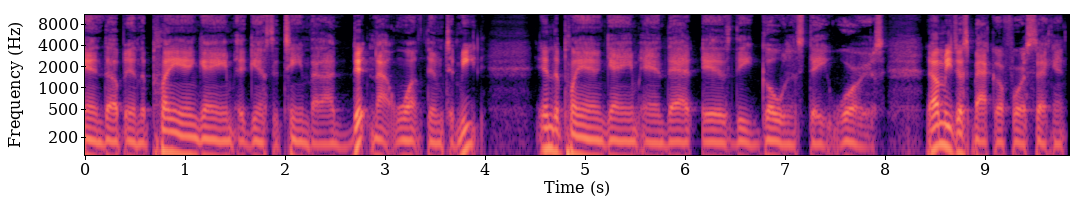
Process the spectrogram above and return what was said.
end up in the play-in game against a team that I did not want them to meet in the play-in game, and that is the Golden State Warriors. Now, let me just back up for a second.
